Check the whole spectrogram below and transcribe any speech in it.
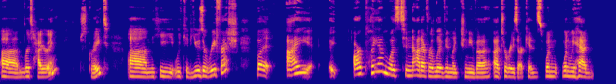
um, retiring, which is great. Um, he we could use a refresh, but I our plan was to not ever live in Lake Geneva uh, to raise our kids when when we had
